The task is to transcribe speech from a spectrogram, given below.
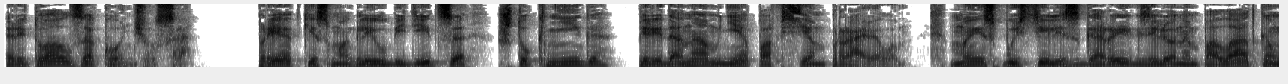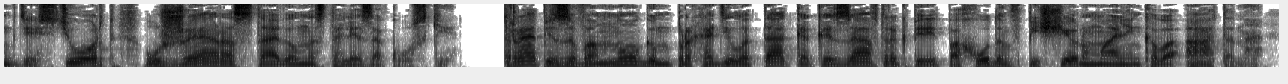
Ритуал закончился. Предки смогли убедиться, что книга передана мне по всем правилам. Мы спустились с горы к зеленым палаткам, где Стюарт уже расставил на столе закуски. Трапеза во многом проходила так, как и завтрак перед походом в пещеру маленького Атона —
